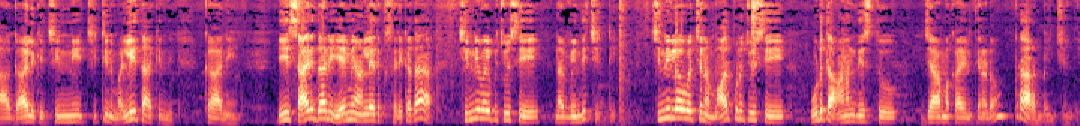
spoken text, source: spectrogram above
ఆ గాలికి చిన్ని చిట్టిని మళ్ళీ తాకింది. కాని ఈసారి దాన్ని ఏమీ అనలేదు సరికదా? చిన్ని వైపు చూసి నవ్వింది చిట్టి. చిన్నిలో వచ్చిన మార్పును చూసి ఉడత ఆనందిస్తూ జామకాయను తినడం ప్రారంభించింది.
